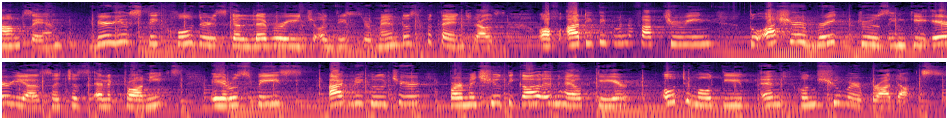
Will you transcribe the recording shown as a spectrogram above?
AMCen, various stakeholders can leverage on these tremendous potentials of additive manufacturing to usher breakthroughs in key areas such as electronics, aerospace, agriculture, pharmaceutical and healthcare, automotive, and consumer products.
